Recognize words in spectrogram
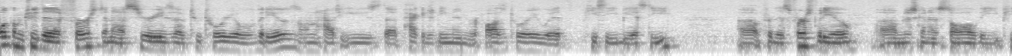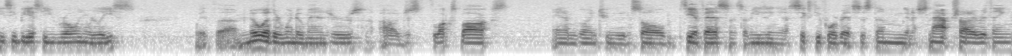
Welcome to the first in a series of tutorial videos on how to use the package daemon repository with PCBSD. Uh, for this first video, I'm just going to install the PCBSD rolling release with um, no other window managers, uh, just Fluxbox, and I'm going to install ZFS since I'm using a 64-bit system. I'm going to snapshot everything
